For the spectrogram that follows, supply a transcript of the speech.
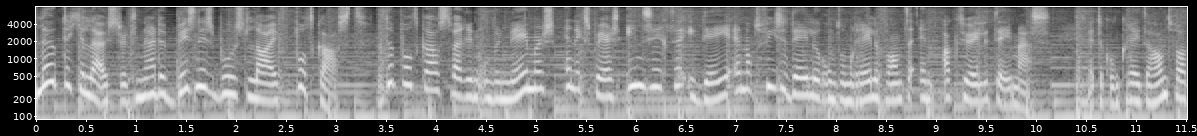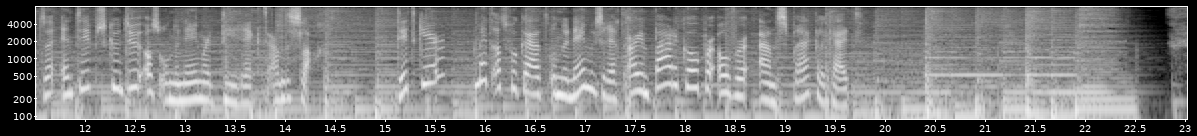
Leuk dat je luistert naar de Business Boost Live podcast. De podcast waarin ondernemers en experts inzichten, ideeën en adviezen delen rondom relevante en actuele thema's. Met de concrete handvatten en tips kunt u als ondernemer direct aan de slag. Dit keer met advocaat ondernemingsrecht Arjen Paardenkoper over aansprakelijkheid.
